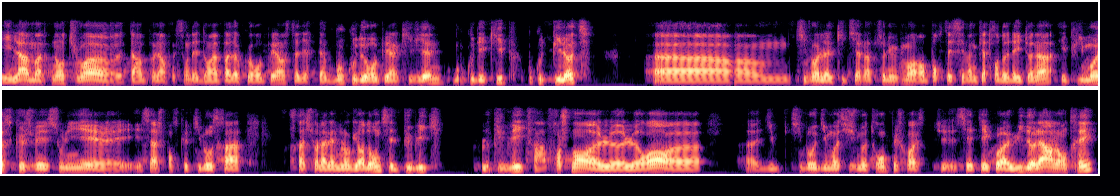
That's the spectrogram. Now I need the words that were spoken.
Et là, maintenant, tu vois, tu as un peu l'impression d'être dans un paddock européen, c'est-à-dire que tu as beaucoup d'Européens qui viennent, beaucoup d'équipes, beaucoup de pilotes euh, qui, veulent, qui tiennent absolument à remporter ces 24 heures de Daytona. Et puis moi, ce que je vais souligner, et ça, je pense que Thibaut sera, sera sur la même longueur d'onde, c'est le public. Le public, enfin, franchement, l'Aurore, euh, Thibaut, dis-moi si je me trompe, mais je crois que c'était quoi 8 dollars l'entrée?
